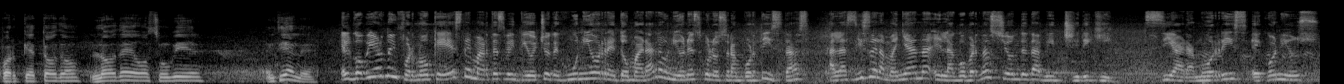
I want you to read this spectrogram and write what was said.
porque todo lo debo subir, ¿entiende? El gobierno informó que este martes 28 de junio retomará reuniones con los transportistas a las 10 de la mañana en la gobernación de David Chiriquí. Ciara Morris, Econews.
